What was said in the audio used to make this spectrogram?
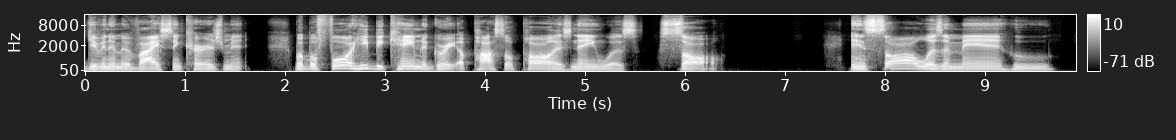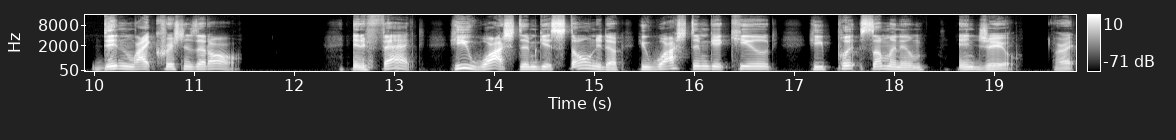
giving them advice, encouragement. But before he became the great apostle Paul, his name was Saul. And Saul was a man who didn't like Christians at all. In fact, he watched them get stoned to death. He watched them get killed. He put some of them in jail, right?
